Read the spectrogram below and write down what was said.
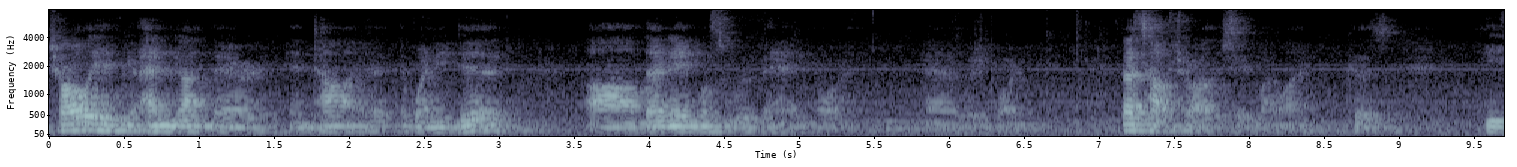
Charlie had- hadn't gotten there in time, when he did, um, that ambulance would have been heading north. And at which point, that's how Charlie saved my life, because he,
